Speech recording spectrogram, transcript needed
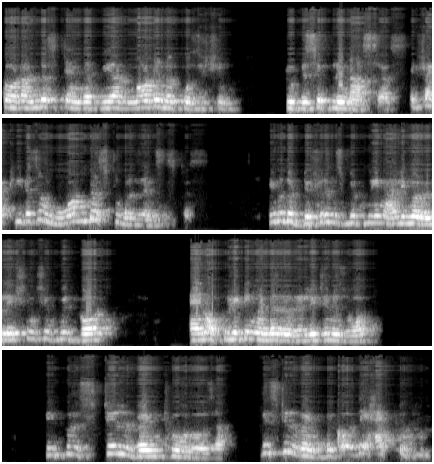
God understands that we are not in a position to discipline ourselves. In fact, he doesn't want us to, brothers and sisters. You know the difference between having a relationship with God and operating under a religion is what? People still went through Roza. They still went because they had to.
